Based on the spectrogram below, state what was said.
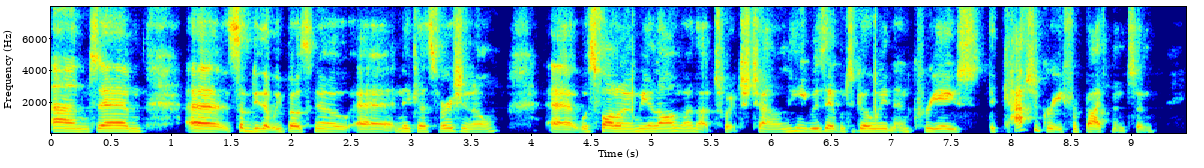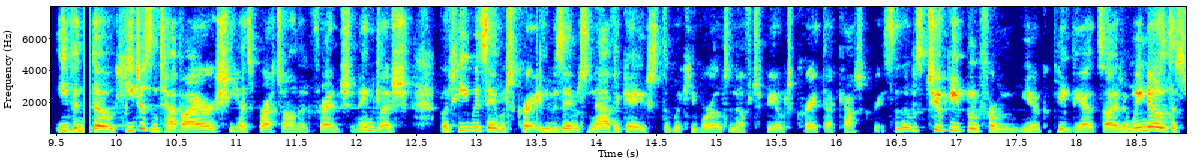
And um, uh, somebody that we both know, uh, Nicolas Vigneron, uh, was following me along on that Twitch channel. And he was able to go in and create the category for badminton even though he doesn't have Irish, he has Breton and French and English, but he was able to create, he was able to navigate the wiki world enough to be able to create that category. So there was two people from, you know, completely outside. And we know that,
